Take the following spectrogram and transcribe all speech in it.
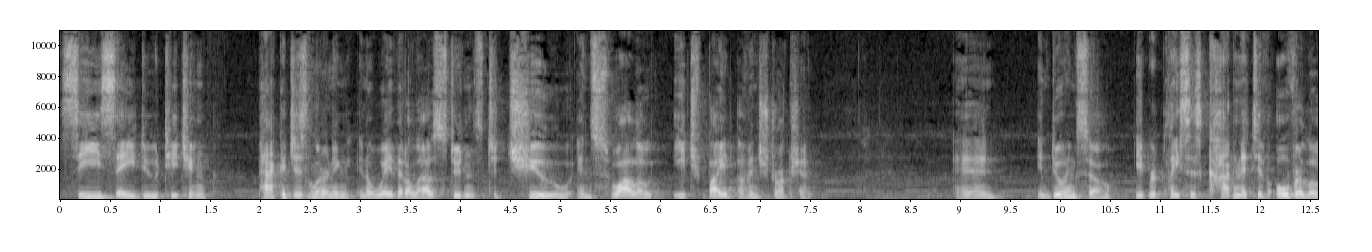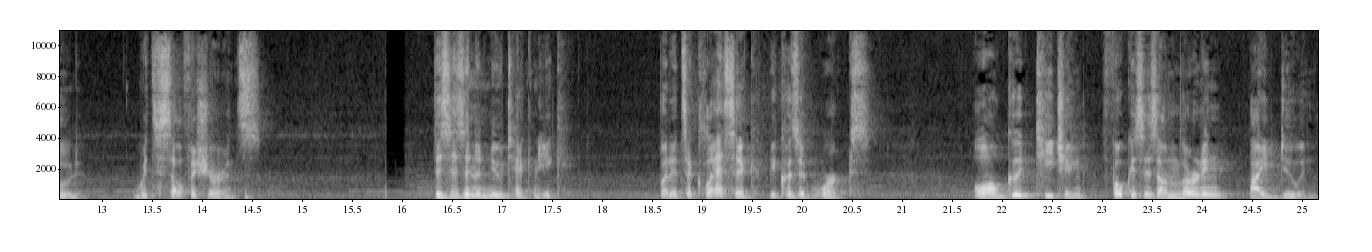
See, say, do teaching packages learning in a way that allows students to chew and swallow each bite of instruction. And in doing so, it replaces cognitive overload with self assurance. This isn't a new technique, but it's a classic because it works. All good teaching focuses on learning by doing,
